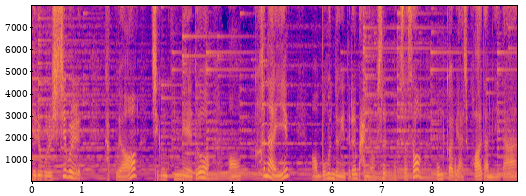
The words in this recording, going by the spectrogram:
대륙으로 시집을 갔고요. 지금 국내에도 어, 큰 아이 어, 묵은둥이들은 많이 없을, 없어서 몸값이 아주 거하답니다.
